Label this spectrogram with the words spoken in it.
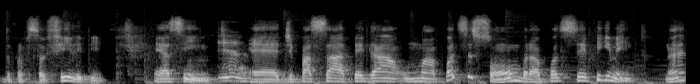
do professor Felipe, é assim, é. É, de passar, pegar uma, pode ser sombra, pode ser pigmento, né?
